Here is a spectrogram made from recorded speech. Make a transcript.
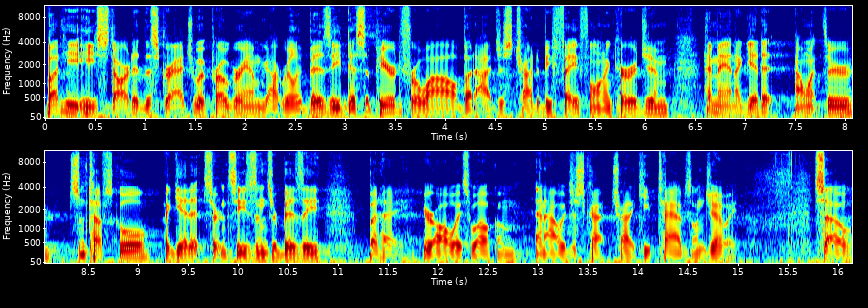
But he, he started this graduate program, got really busy, disappeared for a while, but I just tried to be faithful and encourage him. Hey, man, I get it. I went through some tough school. I get it. Certain seasons are busy. But hey, you're always welcome. And I would just try to keep tabs on Joey. So,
